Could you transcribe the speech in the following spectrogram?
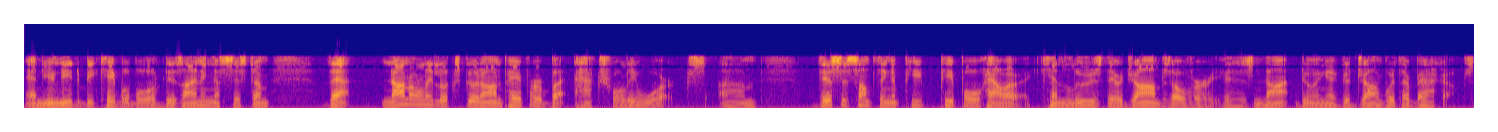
And you need to be capable of designing a system that not only looks good on paper, but actually works. Um, this is something that pe- people have, can lose their jobs over is not doing a good job with their backups.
